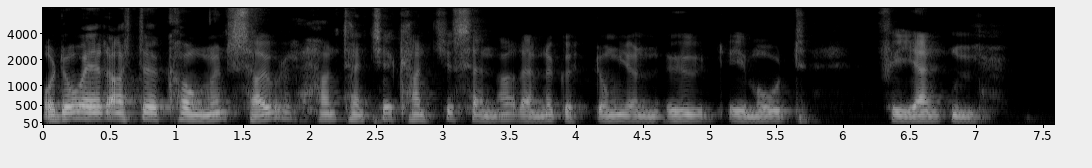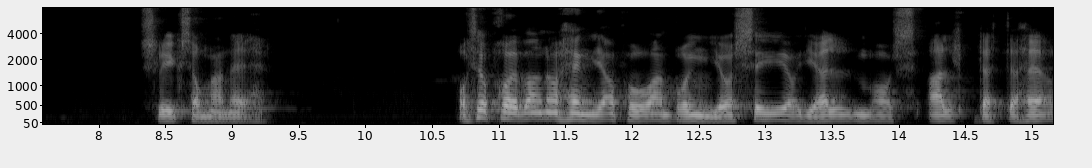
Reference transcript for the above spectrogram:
Og da er det at kongen Saul han tenker jeg kan ikke sende denne guttungen ut imot fienden slik som han er. Og så prøver han å henge på han brynja si og hjelm og alt dette her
